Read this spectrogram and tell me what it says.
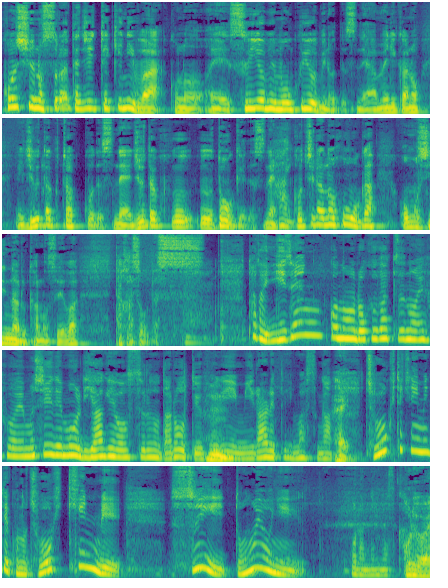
今週のストラテジー的には、この、えー、水曜日、木曜日のですね、アメリカの住宅着工ですね、住宅統計ですね、はい、こちらの方が重しになる可能性は高そうです。ただ、以前、この6月の FOMC でも利上げをするのだろうというふうに見られていますが、うんはい、長期的に見て、この長期金利、推移、どのようにご覧になりますか？これは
